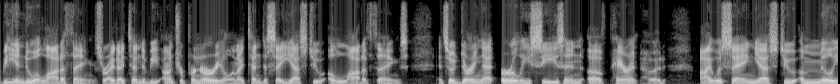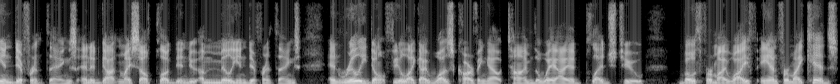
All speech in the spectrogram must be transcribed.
be into a lot of things, right? I tend to be entrepreneurial and I tend to say yes to a lot of things. And so during that early season of parenthood, I was saying yes to a million different things and had gotten myself plugged into a million different things and really don't feel like I was carving out time the way I had pledged to, both for my wife and for my kids.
